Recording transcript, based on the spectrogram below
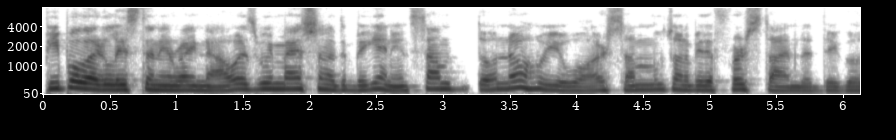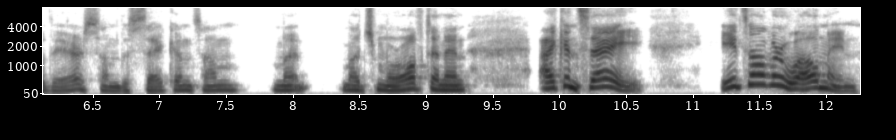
people are listening right now as we mentioned at the beginning. Some don't know who you are. Some it's going to be the first time that they go there some the second some much more often. And I can say it's overwhelming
